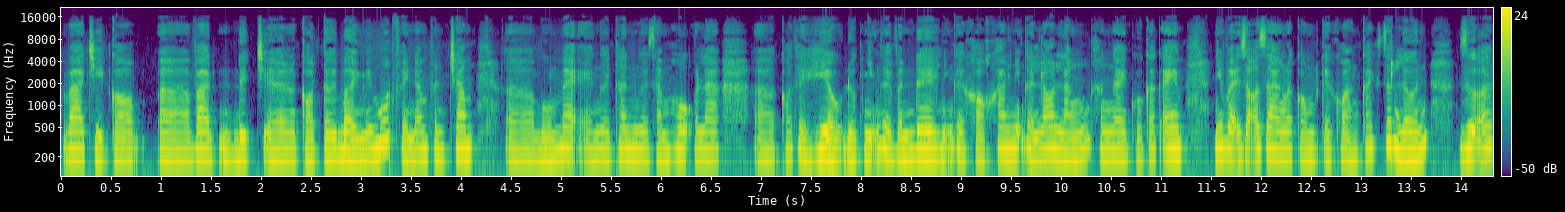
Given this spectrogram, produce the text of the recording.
và chỉ có ờ, và có tới 71,5% bố mẹ, người thân, người giám hộ là có thể hiểu được những cái vấn đề, những cái khó khăn, những cái lo lắng hàng ngày của các em. Như vậy rõ ràng là có một cái khoảng cách rất lớn giữa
